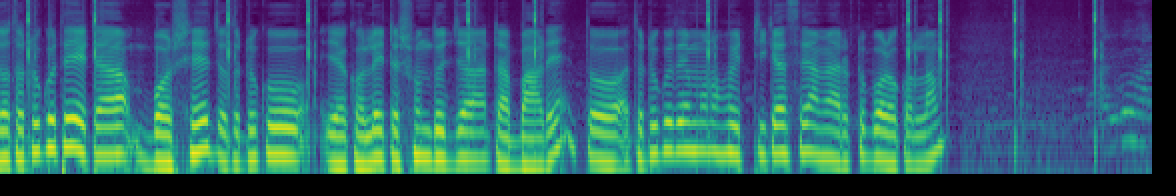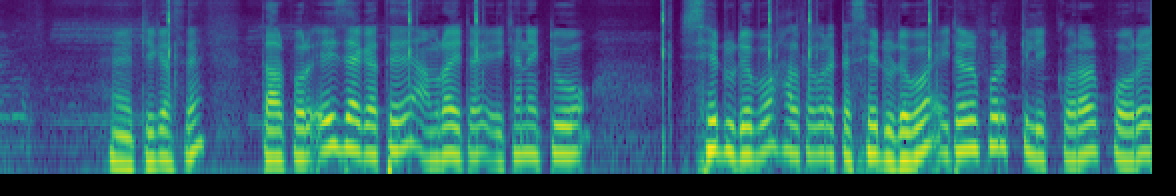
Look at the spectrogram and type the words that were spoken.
যতটুকুতে এটা বসে, যতটুকু ইয়ে করলে এটা সৌন্দর্যটা বাড়ে, তো এতটুকুতে মনে হয় ঠিক আছে, আমি আর একটু বড় করলাম। হ্যাঁ ঠিক আছে। তারপর এই জায়গাতে আমরা এটা এখানে একটু শেড উঠেবো হালকা করে একটা শেড উঠেবো এটার উপর ক্লিক করার পরে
